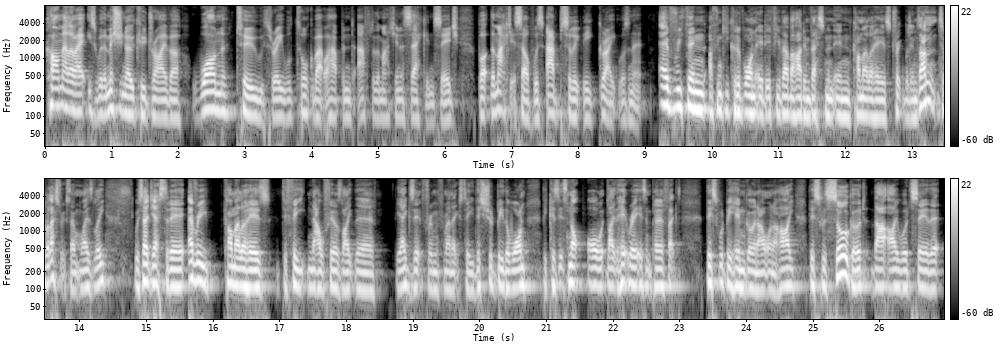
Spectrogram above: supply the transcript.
Carmelo Hayes with a Michinoku driver. One, two, three. We'll talk about what happened after the match in a second, Sidge. But the match itself was absolutely great, wasn't it? Everything I think you could have wanted if you've ever had investment in Carmelo Hayes, Trick Williams, and to a lesser extent Wes Lee. We said yesterday every Carmelo Hayes defeat now feels like the the exit from from NXT. This should be the one because it's not all like the hit rate isn't perfect. This would be him going out on a high. This was so good that I would say that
